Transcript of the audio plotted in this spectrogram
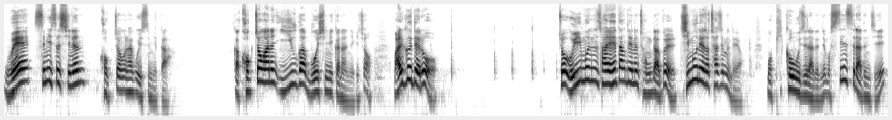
왜 스미스 씨는 걱정을 하고 있습니까? 그러니까 걱정하는 이유가 무엇입니까 라는 얘기죠. 말 그대로 저 의문사에 해당되는 정답을 지문에서 찾으면 돼요. 뭐 because라든지 뭐 since라든지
